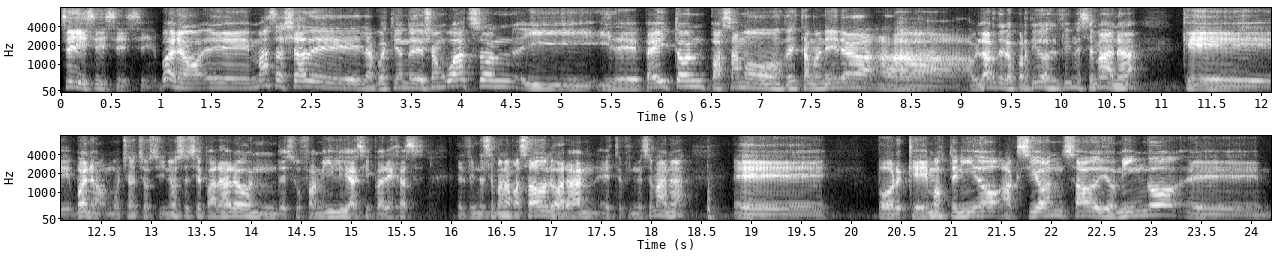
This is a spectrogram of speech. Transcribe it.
Sí, sí, sí, sí. Bueno, eh, más allá de la cuestión de John Watson y, de Peyton, pasamos de esta manera a hablar de los partidos del fin de semana, que, bueno, muchachos, si no se separaron de sus familias y parejas el fin de semana pasado, lo harán este fin de semana. Eh, porque hemos tenido acción sábado y domingo eh,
